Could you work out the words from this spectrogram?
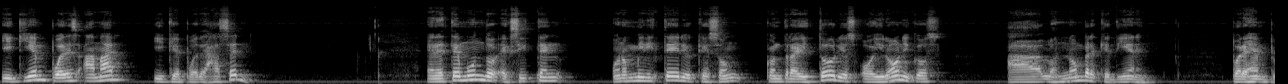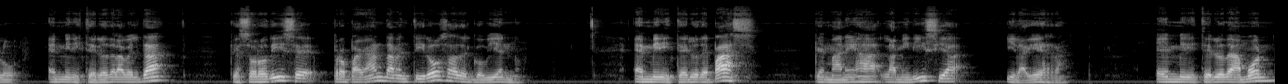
y quién puedes amar y qué puedes hacer. En este mundo existen unos ministerios que son contradictorios o irónicos a los nombres que tienen. Por ejemplo, el Ministerio de la Verdad, que solo dice propaganda mentirosa del gobierno. El Ministerio de Paz, que maneja la milicia y la guerra. El Ministerio de Amor,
